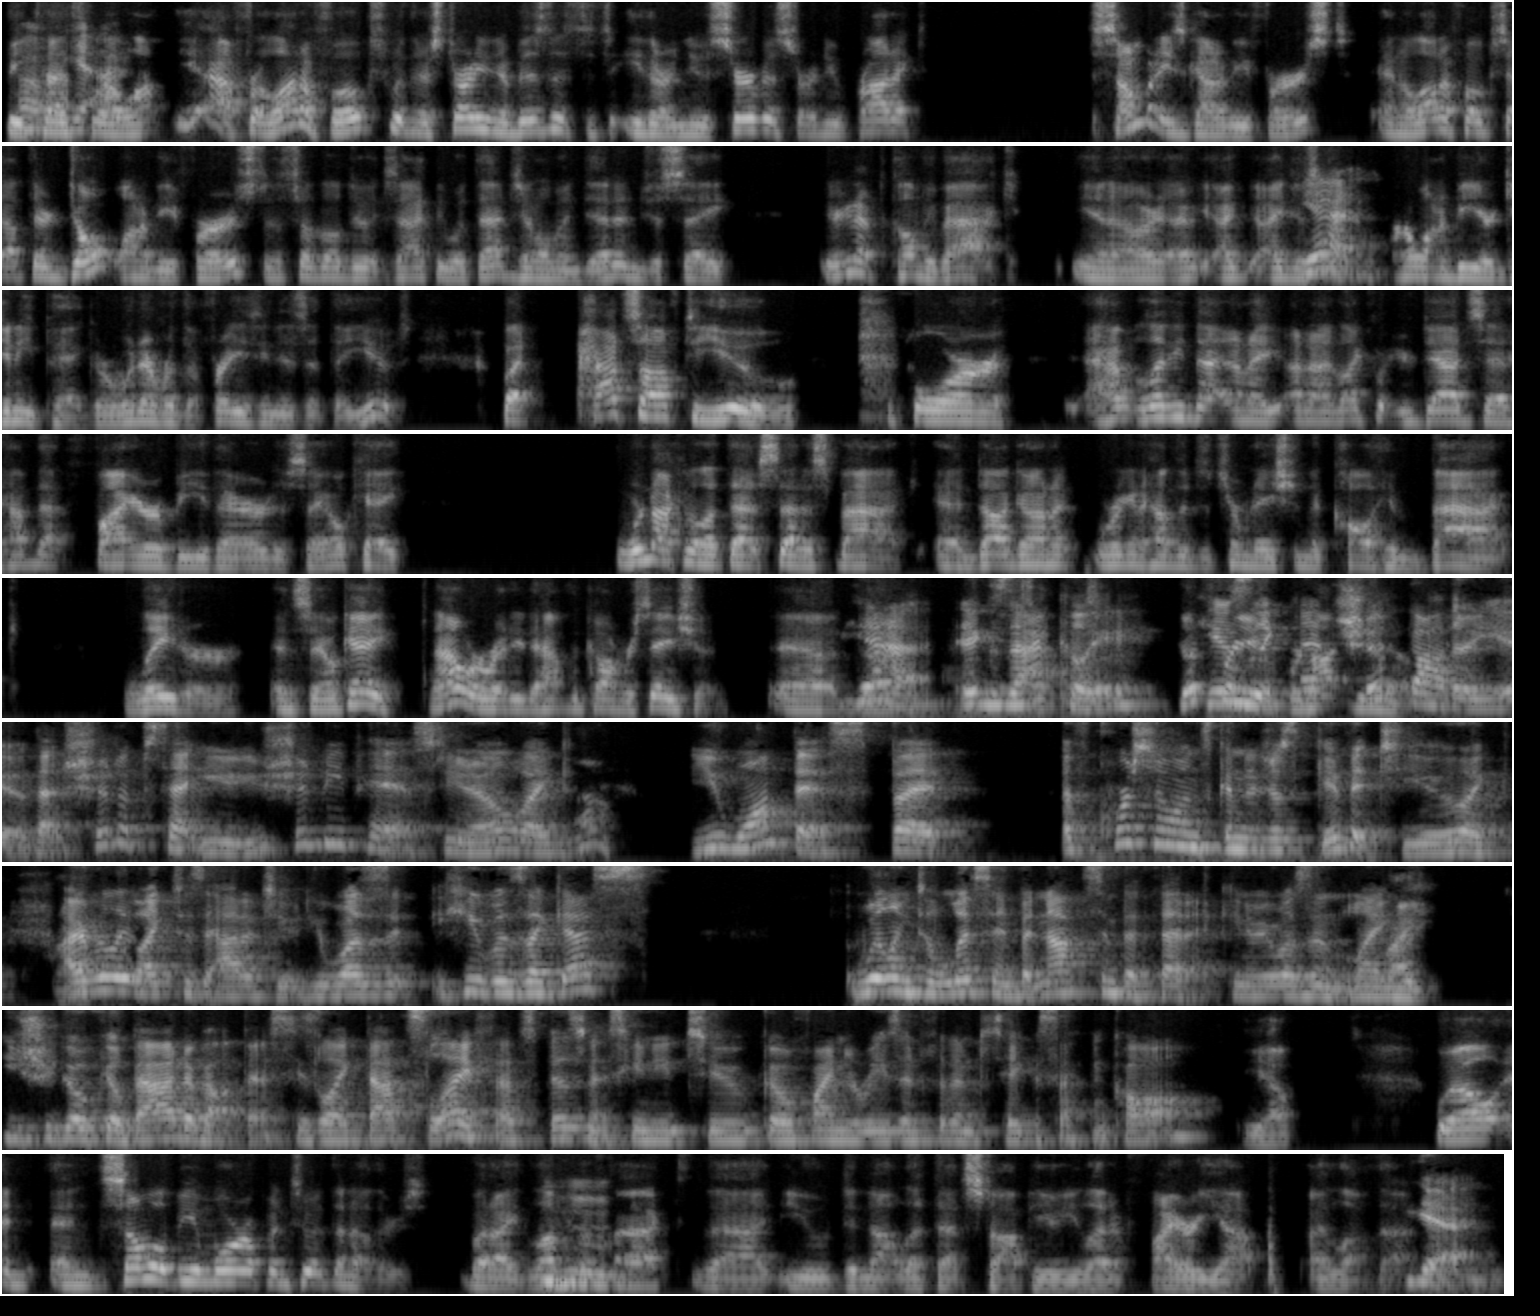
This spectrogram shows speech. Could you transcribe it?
because oh, yeah. for a lot, yeah, for a lot of folks, when they're starting a business, it's either a new service or a new product. Somebody's got to be first, and a lot of folks out there don't want to be first, and so they'll do exactly what that gentleman did and just say, you're gonna have to call me back. You know, I, I, I just yeah. I don't want to be your guinea pig or whatever the phrasing is that they use. But hats off to you for have, letting that. And I and I like what your dad said. Have that fire be there to say, okay, we're not going to let that set us back. And doggone it, we're going to have the determination to call him back later and say, okay, now we're ready to have the conversation. And yeah, uh, exactly. Good he for you like, that should bother you. That should upset you. You should be pissed. You know, like. Yeah you want this, but of course no one's going to just give it to you. Like right. I really liked his attitude. He was he was I guess willing to listen but not sympathetic. You know, he wasn't like right. You should go feel bad about this. He's like that's life, that's business. You need to go find a reason for them to take a second call. Yep. Well, and and some will be more open to it than others, but I love mm-hmm. the fact that you did not let that stop you. You let it fire you up. I love that. Yeah.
